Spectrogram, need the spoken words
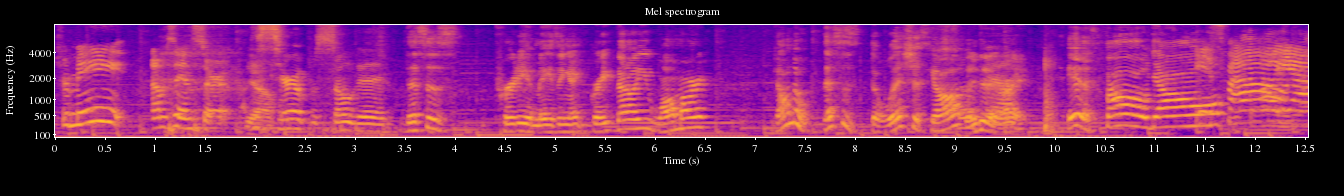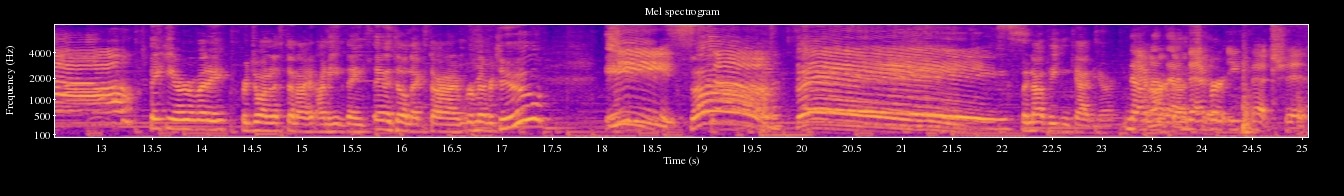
For me, I'm saying syrup. Yeah. The syrup was so good. This is pretty amazing at Great Value, Walmart. Y'all know this is delicious, y'all. They did it right. It is fall, y'all. It's fall, y'all. Thank you, everybody, for joining us tonight on Eat N Things. And until next time, remember to Eat some things. But not vegan caviar. No, And not that. dad- Never eat that shit.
